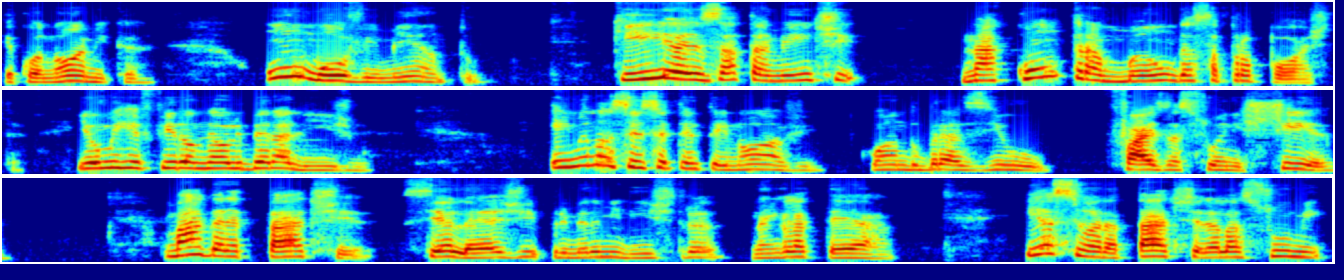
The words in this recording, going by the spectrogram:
econômica, um movimento que ia exatamente na contramão dessa proposta. E eu me refiro ao neoliberalismo. Em 1979, quando o Brasil faz a sua anistia, Margaret Thatcher se elege primeira-ministra na Inglaterra. E a senhora Thatcher ela assume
